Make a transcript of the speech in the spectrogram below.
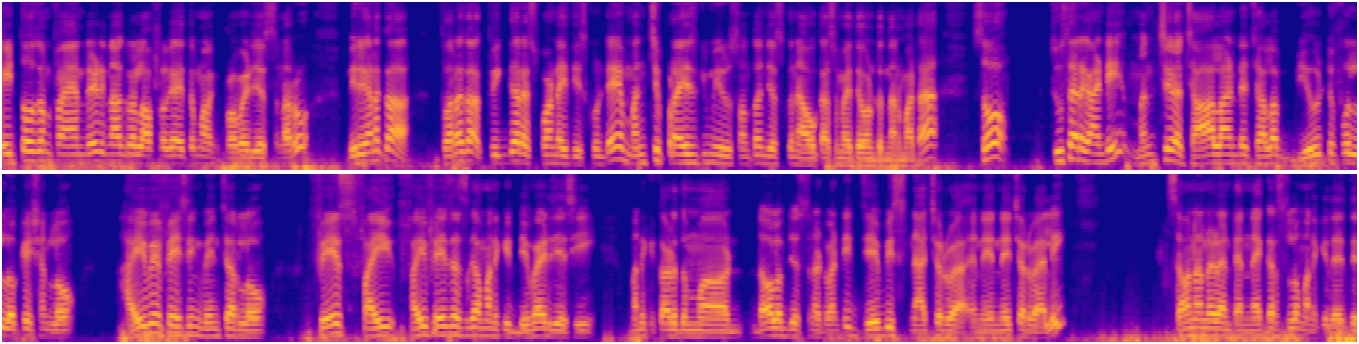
eight thousand five hundred inaugural ఆఫర్గా అయితే మనకి ప్రొవైడ్ చేస్తున్నారు. మీరు కనుక త్వరగా క్విక్గా రెస్పాండ్ అయి తీసుకుంటే మంచి ప్రైస్కి మీరు సొంతం చేసుకునే అవకాశం అయితే ఉంటుందన్నమాట. సో చూసారు కాండి మంచిగా చాలా అంటే చాలా బ్యూటిఫుల్ లొకేషన్లో హైవే ఫేసింగ్ వెంచర్లో ఫేజ్ ఫైవ్ ఫైవ్ ఫేజెస్గా మనకి డివైడ్ చేసి మనకి ఇక్కడ డెవలప్ చేస్తున్నటువంటి JB's nature nature valley. Seven hundred and ten ఏకర్స్లో మనకి ఇదైతే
